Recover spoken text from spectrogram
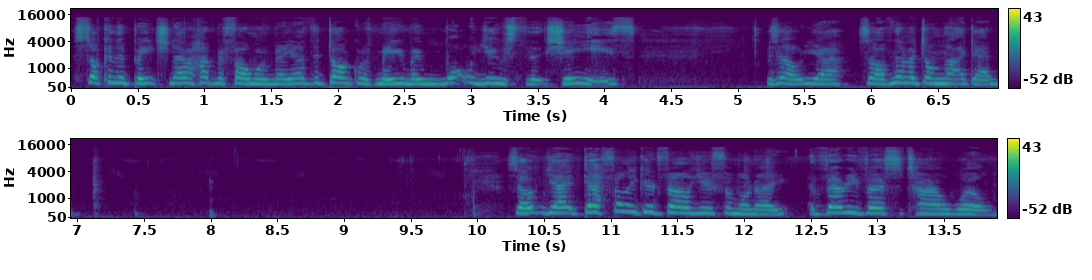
stuck on the beach, never had my phone with me, I had the dog with me, I mean, what use that she is. So, yeah, so I've never done that again. So, yeah, definitely good value for money. A very versatile wool.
